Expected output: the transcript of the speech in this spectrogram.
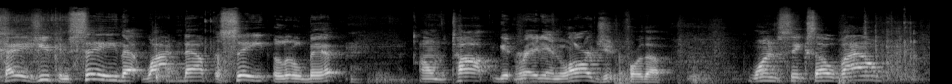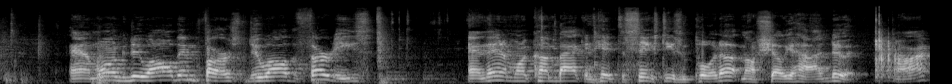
Okay, as you can see, that widened out the seat a little bit on the top, getting ready to enlarge it for the 160 valve. And I'm going to do all them first, do all the 30s, and then I'm going to come back and hit the 60s and pull it up, and I'll show you how I do it. Alright?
